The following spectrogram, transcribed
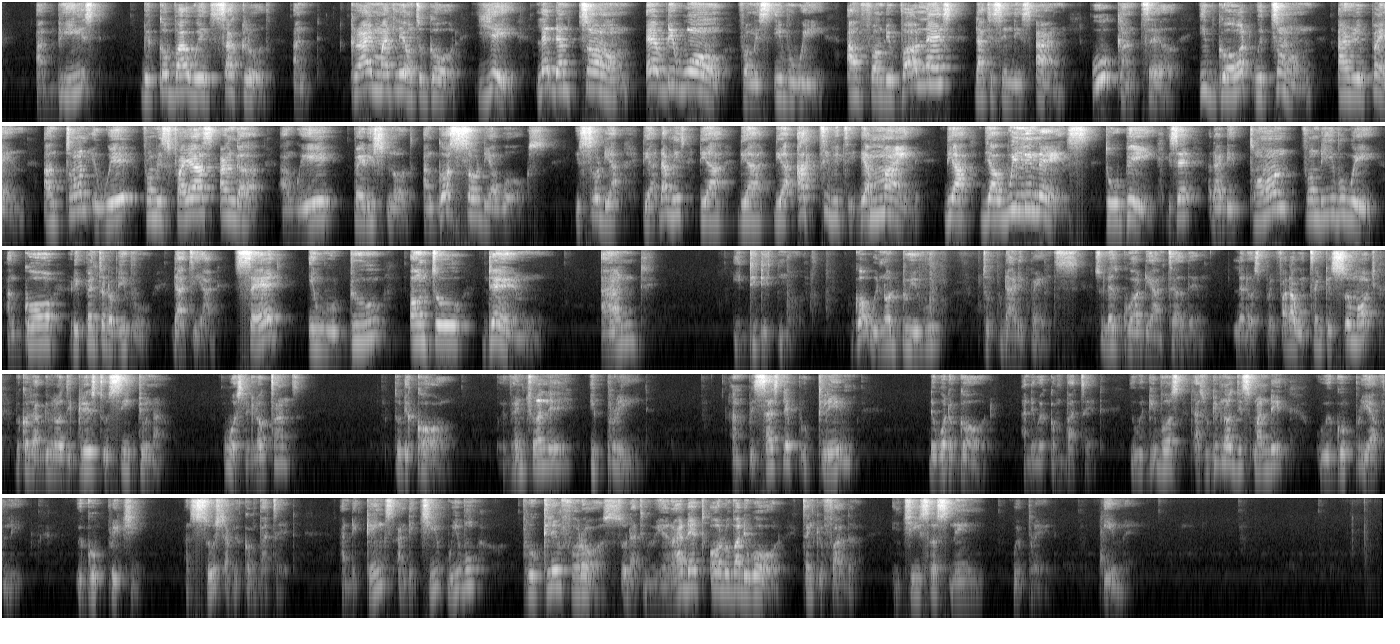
and beast be covered with sackcloth and cry mightily unto God. Yea, let them turn every one from his evil way and from the violence that is in his hand. Who can tell if God will turn and repent and turn away from his fire's anger and we perish not? And God saw their works. He saw their their, that means their, their, their activity, their mind, their, their willingness to obey. He said that they turned from the evil way and God repented of evil that he had said he would do unto them. And he did it not. God will not do evil to that repents. So let's go out there and tell them. Let us pray. Father, we thank you so much because you have given us the grace to see Jonah who was reluctant to the call. Eventually, he prayed and precisely proclaimed the word of God, and they were converted. He will give us, as we've given us this mandate, we will go prayerfully, we go preaching, and so shall be converted. And the kings and the chief will even proclaim for us so that we will be radiate all over the world. Thank you, Father. In Jesus' name we pray. Amen.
